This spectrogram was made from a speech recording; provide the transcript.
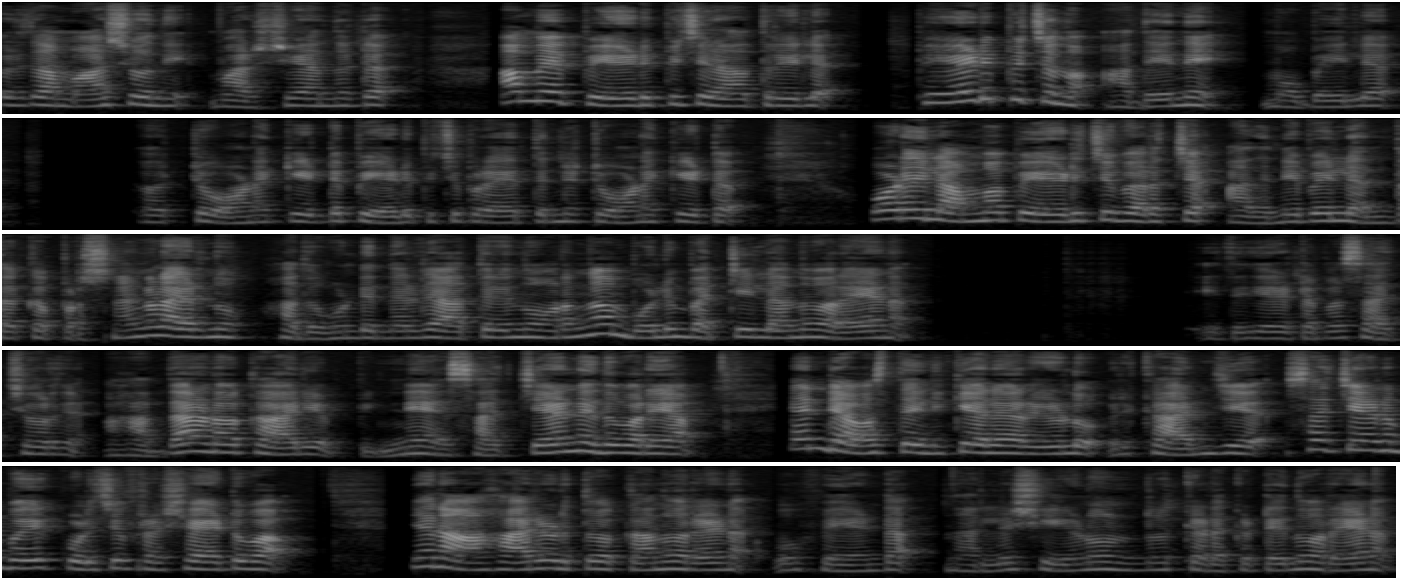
ഒരു തമാശ തോന്നി. വർഷ എന്നിട്ട് അമ്മയെ പേടിപ്പിച്ച് രാത്രിയിൽ പേടിപ്പിച്ചെന്നോ? അതേനെ മൊബൈലിൽ ടോണൊക്കെ ഇട്ട് പേടിപ്പിച്ച് പ്രേതത്തിന്റെ ടോണൊക്കെ ഇട്ട് ഓടയിൽ അമ്മ പേടിച്ച് വിറച്ച് അതിന്റെ പേരിൽ എന്തൊക്കെ പ്രശ്നങ്ങളായിരുന്നു? അതുകൊണ്ട് ഇന്നലെ രാത്രി ഒന്നും ഉറങ്ങാൻ പോലും പറ്റിയില്ല എന്ന് പറയണം. ഇത് കേട്ടപ്പോൾ സച്ചി പറഞ്ഞു അതാണോ കാര്യം? പിന്നെ സച്ചേണ് ഇത് പറയാം എന്റെ അവസ്ഥ എനിക്കല്ലേ അറിയുള്ളൂ. ഒരു കാര്യം ചെയ്യുക സച്ചേണ് പോയി കുളിച്ച് ഫ്രഷ് ആയിട്ട് വാ. ഞാൻ ആഹാരം എടുത്തു വെക്കാന്ന് പറയണം. ഓ വേണ്ട. നല്ല ക്ഷീണം ഒന്ന് കിടക്കട്ടെ എന്ന് പറയണം.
